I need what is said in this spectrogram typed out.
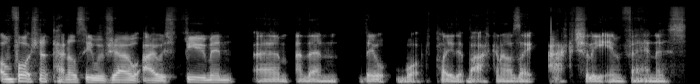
Unfortunate penalty with Joe. I was fuming, um, and then they what played it back, and I was like, actually, in fairness,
